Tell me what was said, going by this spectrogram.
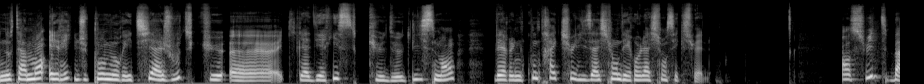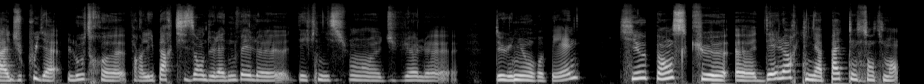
notamment, Éric Dupont-Moretti ajoute qu'il y a des risques de glissement vers une contractualisation des relations sexuelles. Ensuite, bah, du coup, il y a l'autre, euh, enfin, les partisans de la nouvelle euh, définition euh, du viol de l'Union européenne, qui eux pensent que dès lors qu'il n'y a pas de consentement,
